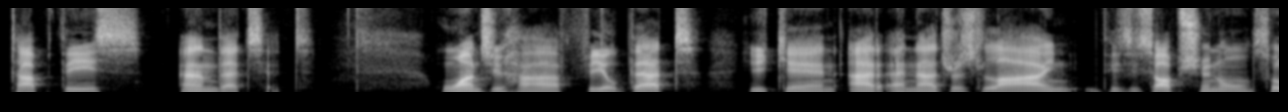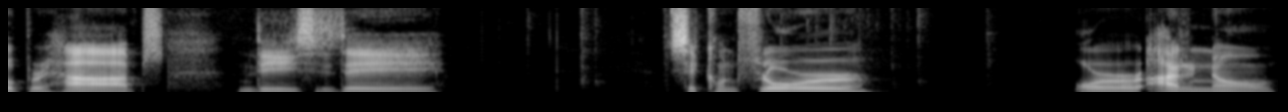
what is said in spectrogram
tap this and that's it. Once you have filled that, you can add an address line. This is optional. So perhaps this is the second floor or I don't know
